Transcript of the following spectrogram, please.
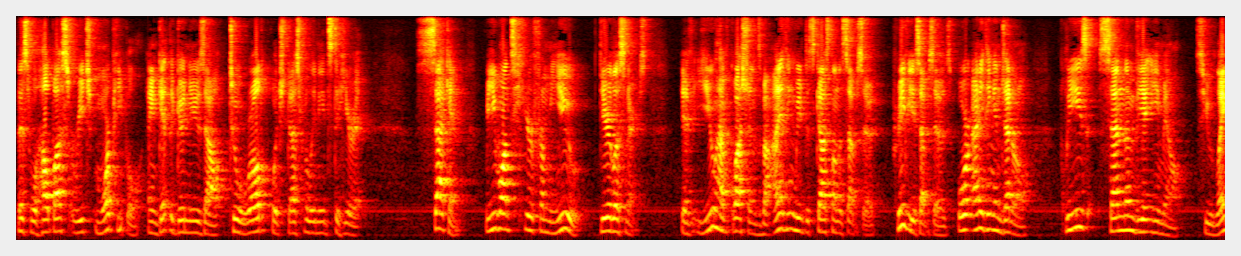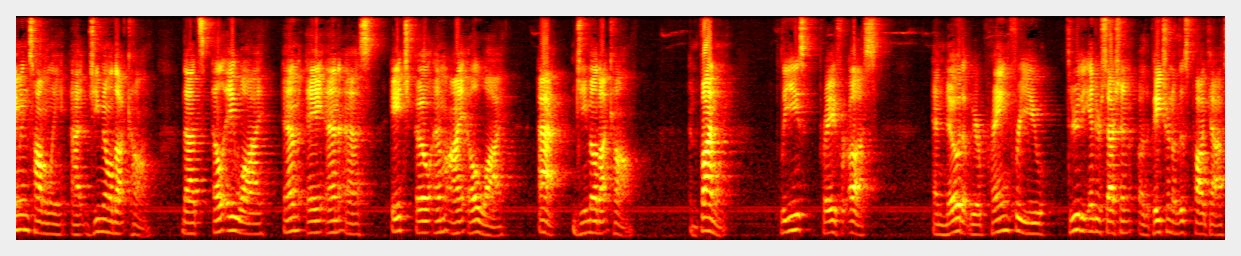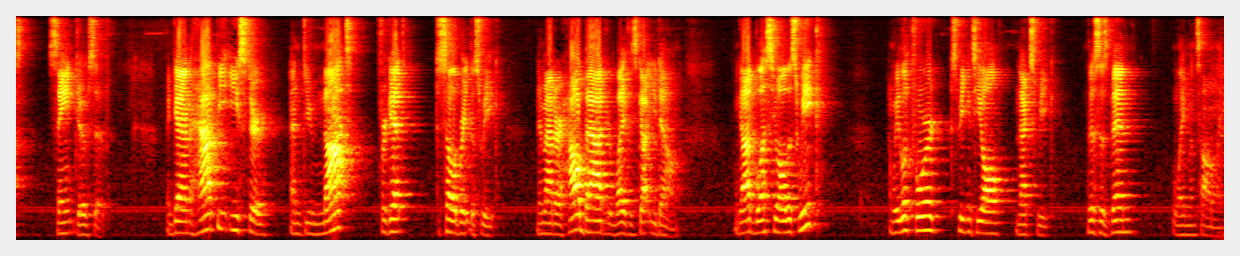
This will help us reach more people and get the good news out to a world which desperately needs to hear it. Second, we want to hear from you, dear listeners. If you have questions about anything we've discussed on this episode, previous episodes, or anything in general, please send them via email to laymanshomily at gmail.com. That's L A Y M A N S H O M I L Y at gmail.com. And finally, Please pray for us and know that we are praying for you through the intercession of the patron of this podcast, Saint Joseph. Again, happy Easter, and do not forget to celebrate this week, no matter how bad your life has got you down. God bless you all this week, and we look forward to speaking to you all next week. This has been Layman's Homily.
